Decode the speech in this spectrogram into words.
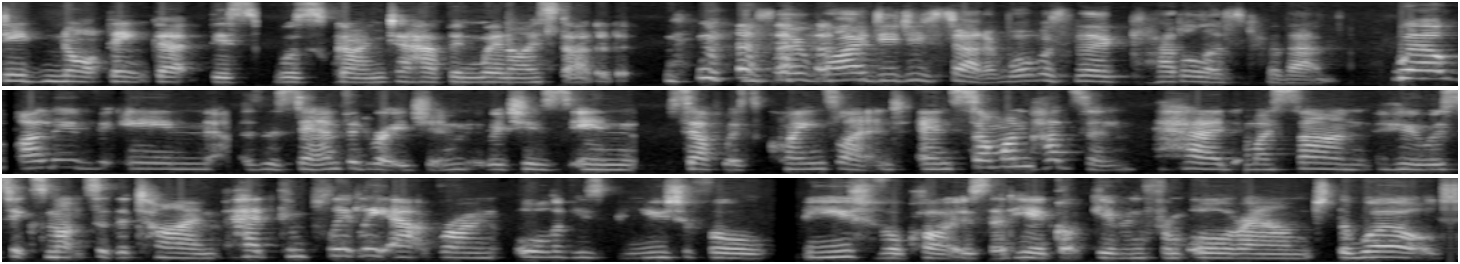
Did not think that this was going to happen when I started it. so, why did you start it? What was the catalyst for that? Well, I live in the Samford region, which is in southwest Queensland. And someone, Hudson, had my son, who was six months at the time, had completely outgrown all of his beautiful, beautiful clothes that he had got given from all around the world.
